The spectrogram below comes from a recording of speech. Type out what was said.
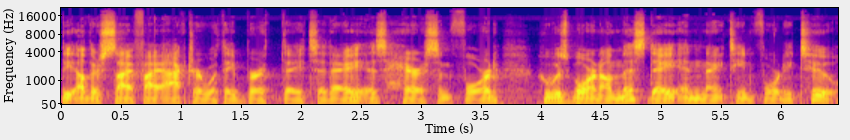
The other sci fi actor with a birthday today is Harrison Ford, who was born on this day in 1942.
